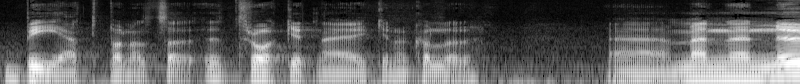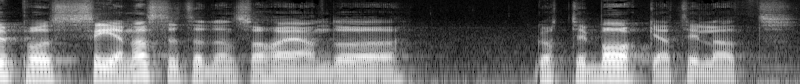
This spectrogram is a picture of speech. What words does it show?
bet på något sätt, tråkigt när jag gick in och kollade. Eh, men eh, nu på senaste tiden så har jag ändå gått tillbaka till att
